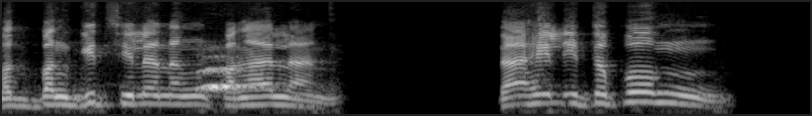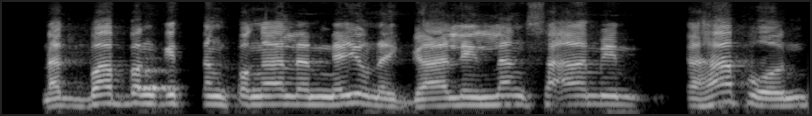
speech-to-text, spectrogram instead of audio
magbanggit sila ng pangalan. Dahil ito pong nagbabanggit ng pangalan ngayon ay galing lang sa amin kahapon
